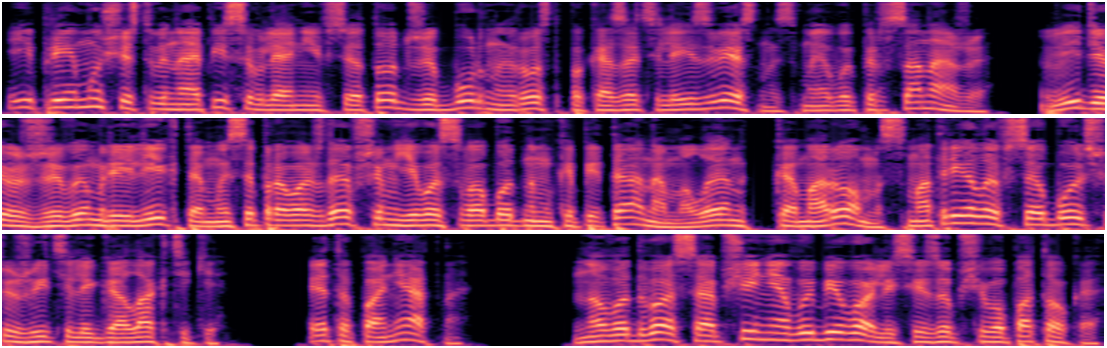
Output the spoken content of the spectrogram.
и преимущественно описывали они все тот же бурный рост показателя известность моего персонажа. Видео с живым реликтом и сопровождавшим его свободным капитаном Лэнг Комаром смотрело все больше жителей галактики. Это понятно. Но вот два сообщения выбивались из общего потока.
